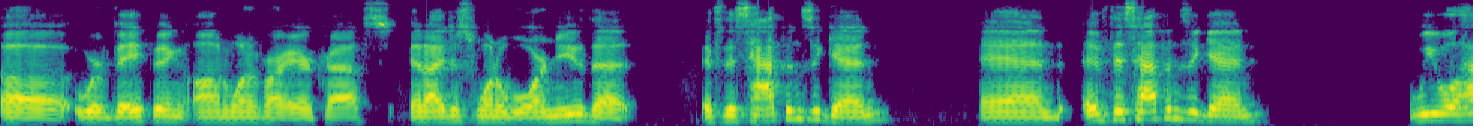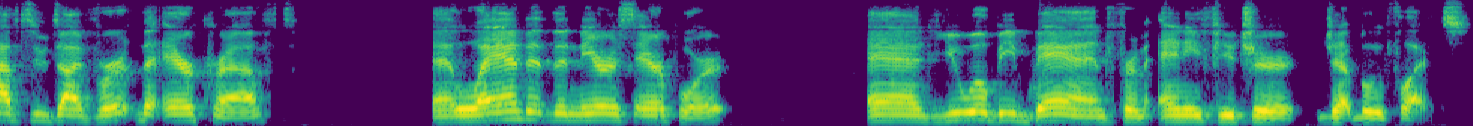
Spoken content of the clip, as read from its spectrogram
uh were vaping on one of our aircrafts and I just want to warn you that if this happens again and if this happens again, we will have to divert the aircraft and land at the nearest airport and you will be banned from any future JetBlue flights.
